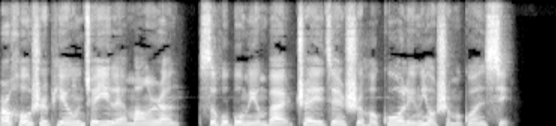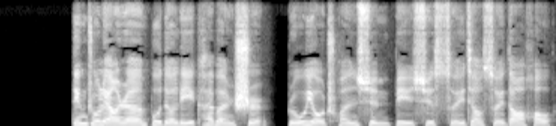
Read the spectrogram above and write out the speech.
而侯世平却一脸茫然，似乎不明白这件事和郭玲有什么关系，叮嘱两人不得离开本市。如有传讯，必须随叫随到。后，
